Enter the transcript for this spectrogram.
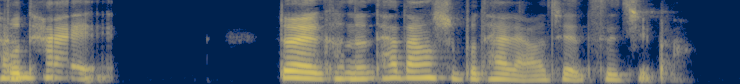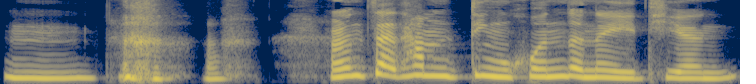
不太对，可能他当时不太了解自己吧。嗯，反正在他们订婚的那一天。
